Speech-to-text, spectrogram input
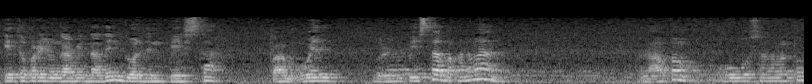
Ito pa rin yung gamit natin, golden pesta, palm oil. During pista, baka naman. Wala pa, maubos na naman to.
